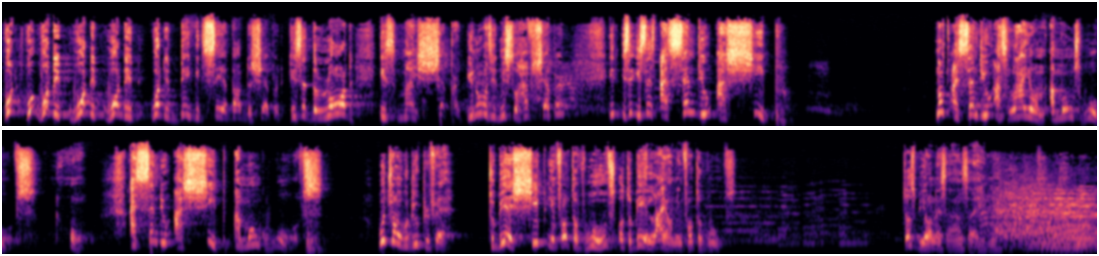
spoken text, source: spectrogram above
What, what, what, did, what, did, what, did, what did David say about the shepherd? He said, The Lord is my shepherd. You know what it means to have shepherd? He says, I send you as sheep. Not I send you as lion amongst wolves. No. I send you as sheep among wolves. Which one would you prefer? To be a sheep in front of wolves or to be a lion in front of wolves? Just be honest and answer amen.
